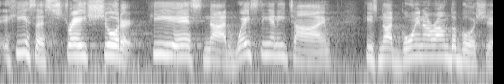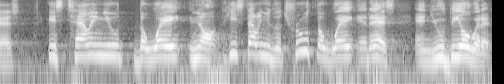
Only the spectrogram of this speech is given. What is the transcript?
He is a straight shooter. He is not wasting any time. He's not going around the bushes. He's telling you the way, you know, he's telling you the truth the way it is, and you deal with it.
